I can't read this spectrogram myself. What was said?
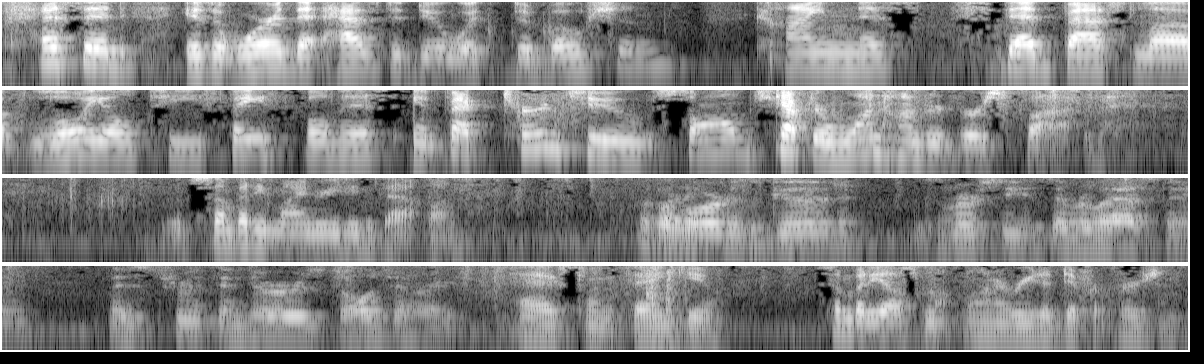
Chesed is a word that has to do with devotion, kindness, steadfast love, loyalty, faithfulness. In fact, turn to Psalm chapter 100, verse 5. Would somebody mind reading that one? For the Lord is good, his mercy is everlasting, and his truth endures to all generations. Excellent, thank you. Somebody else might want to read a different version.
